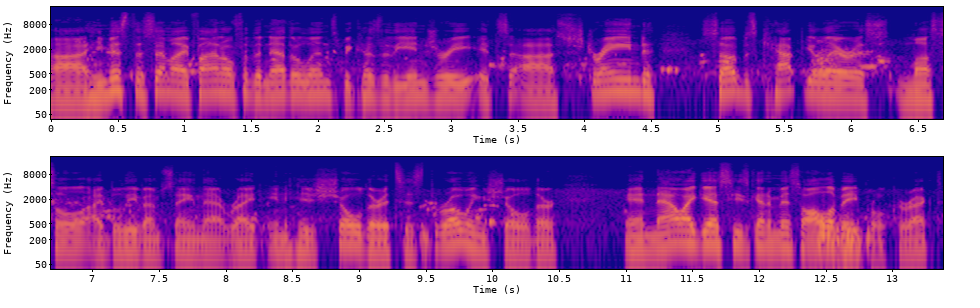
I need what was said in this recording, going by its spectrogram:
Uh, he missed the semifinal for the Netherlands because of the injury. It's a strained subscapularis muscle, I believe I'm saying that right, in his shoulder. It's his throwing shoulder. And now I guess he's going to miss all of April, correct?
